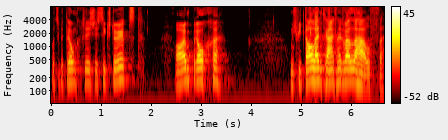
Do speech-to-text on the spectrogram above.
wo sie betrunken war, ist sie gestürzt, Arm gebrochen. Im Spital wollten sie eigentlich nicht helfen.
